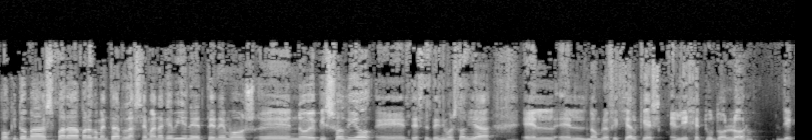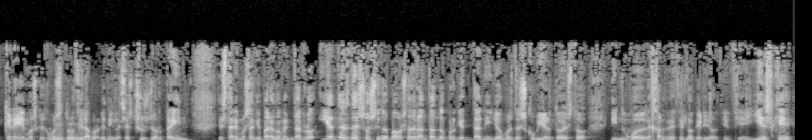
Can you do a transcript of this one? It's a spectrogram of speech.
poquito más para, para comentar. La semana que viene tenemos eh, nuevo episodio. Eh, de este tenemos todavía el, el nombre oficial, que es Elige tu dolor, creemos que es como se traducirá, porque en inglés es Choose Your Pain. Estaremos aquí para comentarlo. Y antes de eso, sí que vamos adelantando, porque Dani y yo hemos descubierto esto y no puedo dejar de decirlo, querida audiencia. Y es que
